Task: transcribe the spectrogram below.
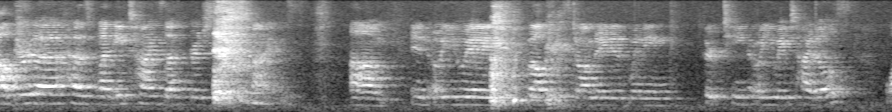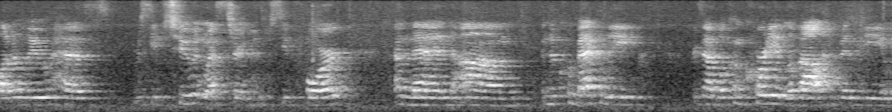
Alberta has won eight times, Lethbridge six times. Um, in OUA, Guelph has dominated, winning 13 OUA titles. Waterloo has received two, and Western has received four. And then um, in the Quebec League, for example, Concordia and Laval have been the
